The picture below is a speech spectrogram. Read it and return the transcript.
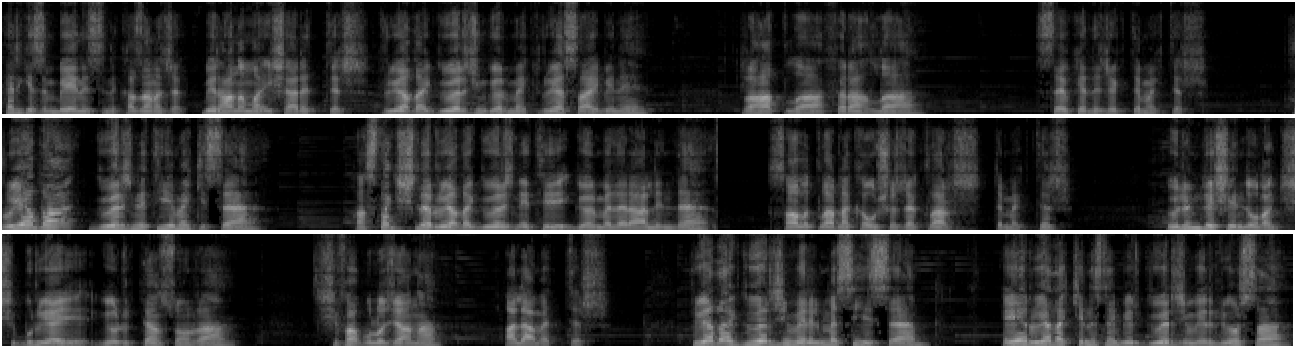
herkesin beğenisini kazanacak bir hanıma işarettir. Rüyada güvercin görmek rüya sahibini rahatlığa, ferahlığa sevk edecek demektir. Rüyada güvercin eti yemek ise hasta kişiler rüyada güvercin eti görmeleri halinde sağlıklarına kavuşacaklar demektir. Ölüm döşeğinde olan kişi bu rüyayı gördükten sonra şifa bulacağına alamettir. Rüyada güvercin verilmesi ise eğer rüyada kendisine bir güvercin veriliyorsa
